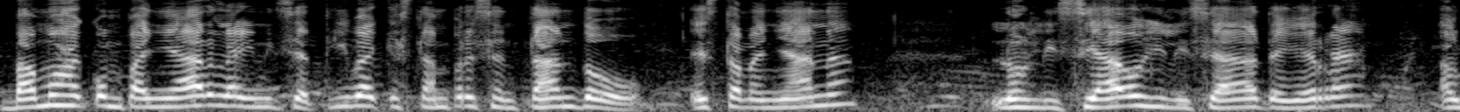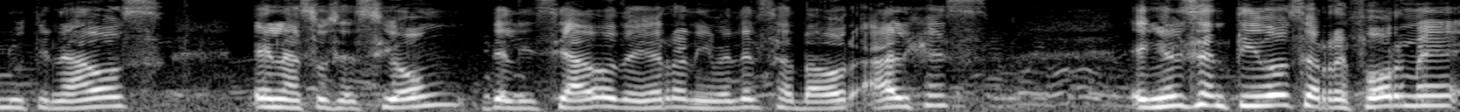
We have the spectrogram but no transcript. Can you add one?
Vamos a acompañar la iniciativa que están presentando esta mañana los lisiados y lisiadas de guerra aglutinados en la Asociación de Lisiados de Guerra a nivel del Salvador, ALGES. En el sentido se reforme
